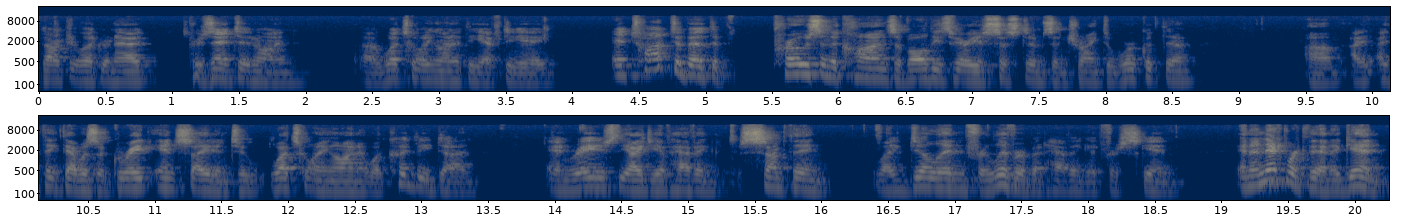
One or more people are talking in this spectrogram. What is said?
Dr. La Grenade presented on uh, what's going on at the FDA and talked about the pros and the cons of all these various systems and trying to work with them. Um, I, I think that was a great insight into what's going on and what could be done and raised the idea of having something like DILIN for liver, but having it for skin. And a network then, again,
